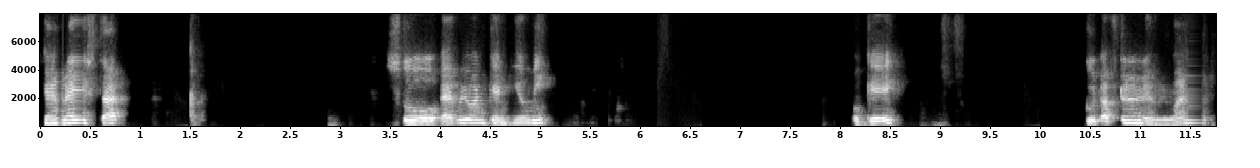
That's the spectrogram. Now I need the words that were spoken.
Can I start? So everyone can hear me? Okay. Good afternoon, everyone.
